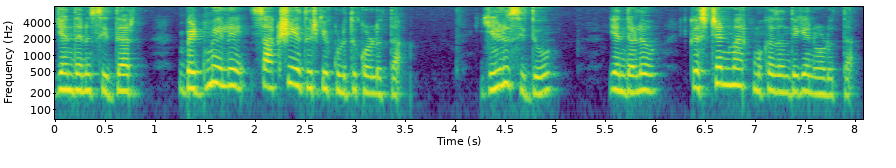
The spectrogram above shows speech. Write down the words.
ಎಂದನು ಸಿದ್ಧಾರ್ಥ್ ಬೆಡ್ ಮೇಲೆ ಸಾಕ್ಷಿ ಎದುರಿಗೆ ಕುಳಿತುಕೊಳ್ಳುತ್ತಾ. ಏಳು ಸಿದ್ದು, ಎಂದಳು ಕ್ವೆಶ್ಚನ್ ಮಾರ್ಕ್ ಮುಖದೊಂದಿಗೆ ನೋಡುತ್ತಾ.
